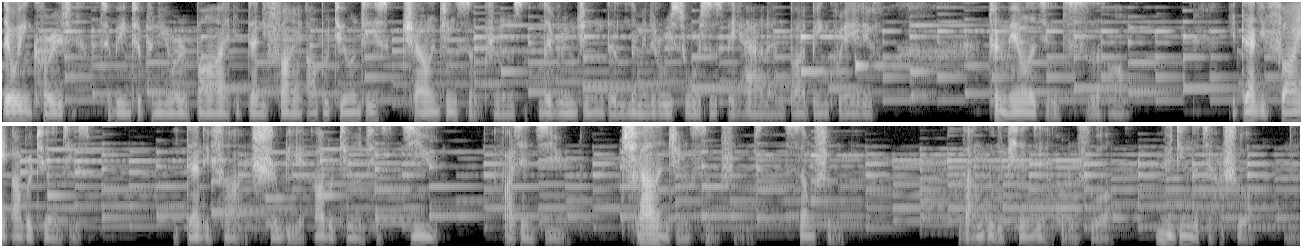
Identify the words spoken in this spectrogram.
They were encouraged to be entrepreneurial by identifying opportunities, challenging assumptions, leveraging the limited resources they had, and by being creative. 这里面用了几个词啊，identifying opportunities。identify 识别 opportunities 机遇，发现机遇；challenging assumptions assumption 顽固的偏见或者说预定的假设，嗯，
